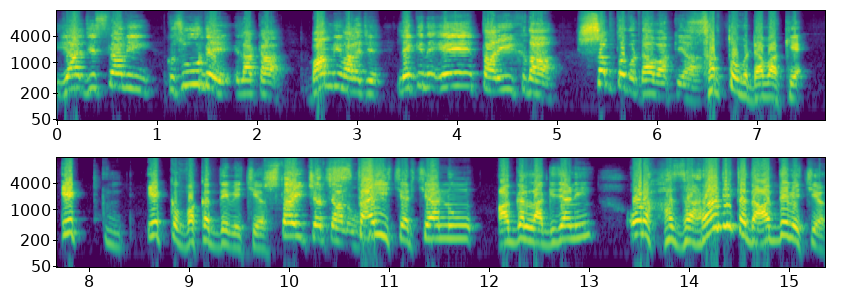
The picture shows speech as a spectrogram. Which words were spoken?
ਜਾਂ ਜਿਸ ਤਰ੍ਹਾਂ ਵੀ ਕਸੂਰ ਦੇ ਇਲਾਕਾ ਬਾਮਨੀ ਵਾਲੇ 'ਚ ਲੇਕਿਨ ਇਹ ਤਾਰੀਖ ਦਾ ਸਭ ਤੋਂ ਵੱਡਾ ਵਾਕਿਆ ਸਭ ਤੋਂ ਵੱਡਾ ਵਾਕਿਆ ਇੱਕ ਇੱਕ ਵਕਤ ਦੇ ਵਿੱਚ 27 ਚਰਚਾਂ ਨੂੰ। 27 ਚਰਚਾਂ ਨੂੰ ਅੱਗ ਲੱਗ ਜਾਣੀ ਔਰ ਹਜ਼ਾਰਾਂ ਦੀ ਤਾਦਾਦ ਦੇ ਵਿੱਚ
